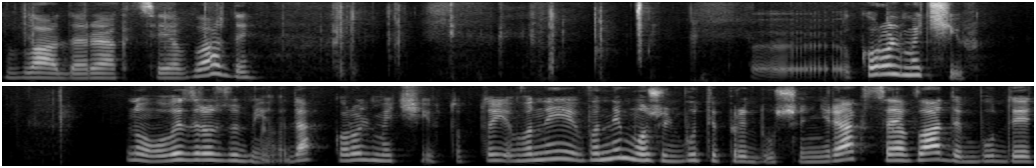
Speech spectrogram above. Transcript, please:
Влада, реакція влади. Е, Король мечів. Ну, ви зрозуміли, да? король мечів. Тобто вони, вони можуть бути придушені. Реакція влади буде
